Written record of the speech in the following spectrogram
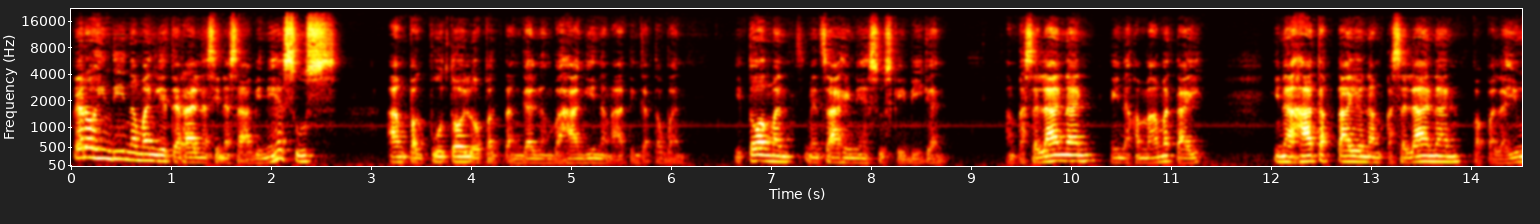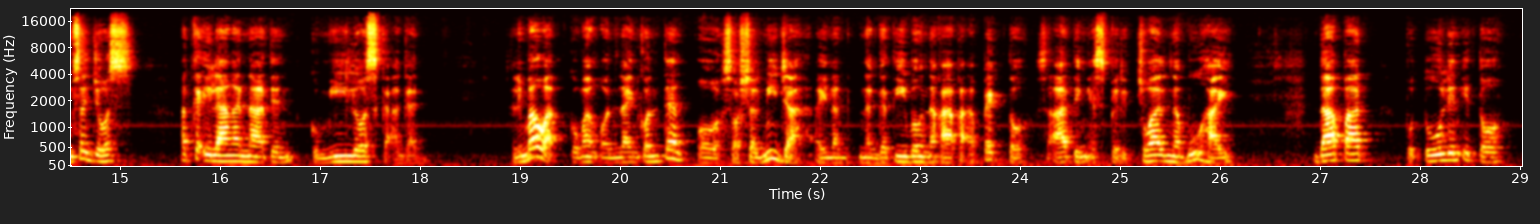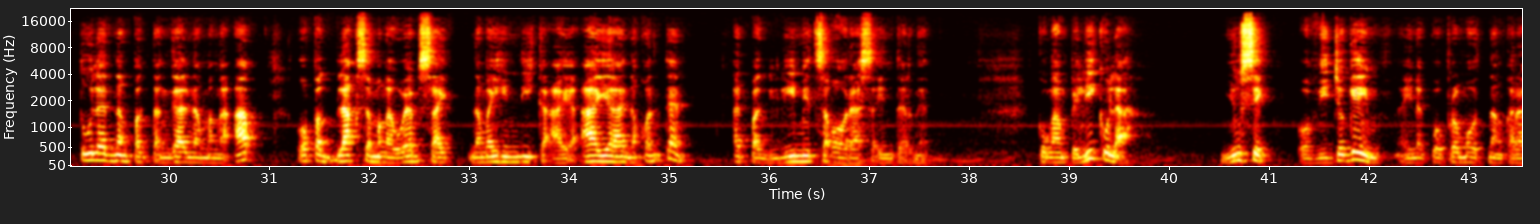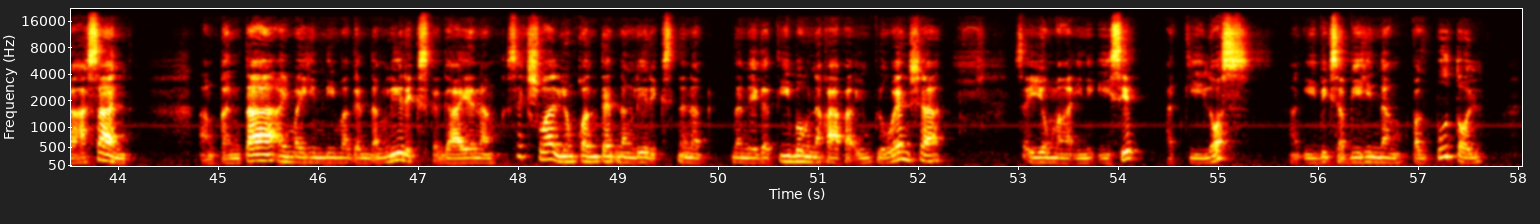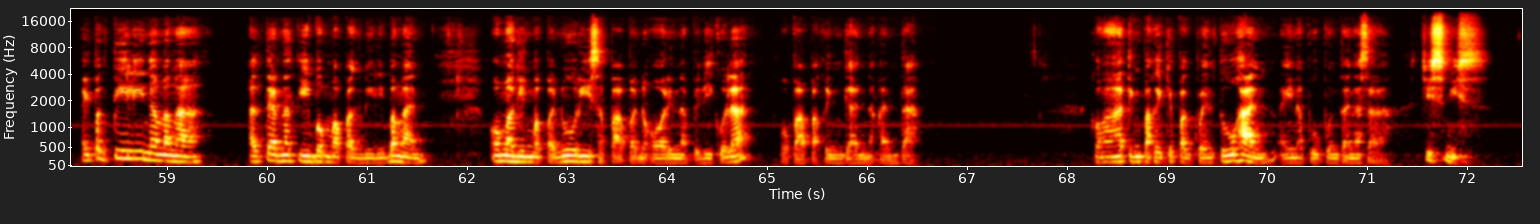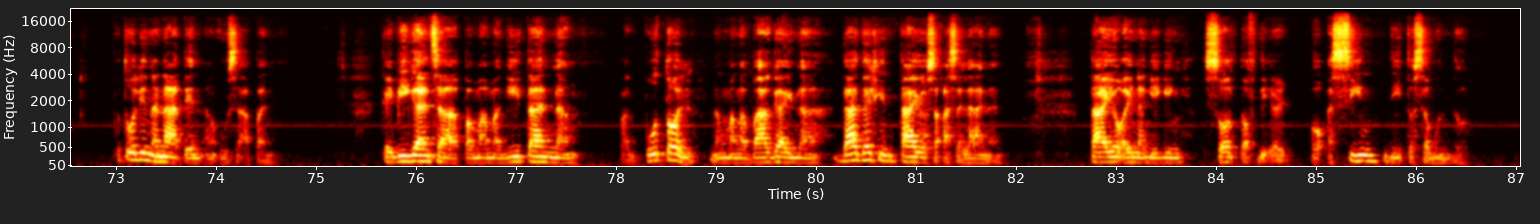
Pero hindi naman literal na sinasabi ni Jesus ang pagputol o pagtanggal ng bahagi ng ating katawan. Ito ang mensahe ni Jesus, kaibigan. Ang kasalanan ay nakamamatay, hinahatak tayo ng kasalanan papalayo sa Diyos, at kailangan natin kumilos kaagad. Halimbawa, kung ang online content o social media ay nag negatibong nakakaapekto sa ating espiritual na buhay, dapat putulin ito tulad ng pagtanggal ng mga app o pag-block sa mga website na may hindi kaaya-aya na content at pag-limit sa oras sa internet. Kung ang pelikula, music o video game ay nagpo-promote ng karahasan, ang kanta ay may hindi magandang lyrics kagaya ng sexual yung content ng lyrics na, na, na negatibong nakaka-impluensya sa iyong mga iniisip at kilos. Ang ibig sabihin ng pagputol ay pagpili ng mga alternatibong mapaglilibangan o maging mapanuri sa papanoorin na pelikula o papakinggan na kanta. Kung ang ating pakikipagkwentuhan ay napupunta na sa chismis, putulin na natin ang usapan. Kaibigan, sa pamamagitan ng pagputol ng mga bagay na dadalhin tayo sa kasalanan, tayo ay nagiging salt of the earth o asin dito sa mundo.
